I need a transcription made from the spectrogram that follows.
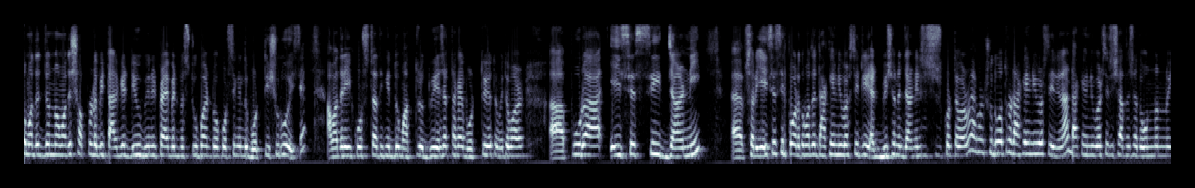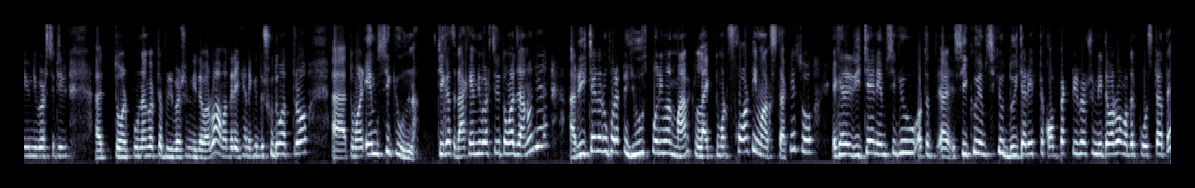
তোমাদের জন্য আমাদের Swapnorobi target DU unit private batch two point O কোর্সে কিন্তু ভর্তি শুরু হয়েছে। আমাদের এই কোর্সটাতে কিন্তু মাত্র দুই হাজার টাকায় ভর্তি হয়ে তুমি তোমার পুরা এইচএসসি জার্নি সরি এইচএসসির পরে তোমাদের ঢাকা ইউনিভার্সিটির অ্যাডমিশনের জার্নিটা শেষ করতে পারব। এখন শুধুমাত্র ঢাকা ইউনিভার্সিটি না, ঢাকা ইউনিভার্সিটির সাথে সাথে অন্যান্য ইউনিভার্সিটির তোমার পূর্ণাঙ্গ একটা প্রিপারেশন নিতে পারব। আমাদের এখানে কিন্তু শুধুমাত্র তোমার এমসিকিউ না ঠিক আছে, ঢাকা ইউনিভার্সিটি তোমরা জানো যে রিটার্নের উপর একটা হিউজ পরিমাণ মার্ক লাইক তোমার ফর্টি মার্কস থাকে। সো এখানে রিটার্ন এমসিকিউ অর্থাৎ সিকিউ এমসিকিউ দুইটারই একটা কম্প্যাক্ট প্রিপারেশন নিতে পারব আমাদের কোর্সটাতে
